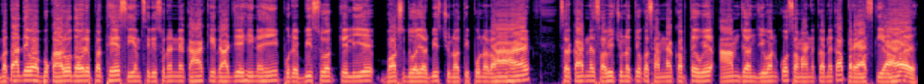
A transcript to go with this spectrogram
बता दें, वह बोकारो दौरे पर थे। सीएम श्री सोरेन ने कहा कि राज्य ही नहीं, पूरे विश्व के लिए वर्ष 2020 चुनौतीपूर्ण रहा है। सरकार ने सभी चुनौतियों का सामना करते हुए आम जनजीवन को सामान्य करने का प्रयास किया है।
